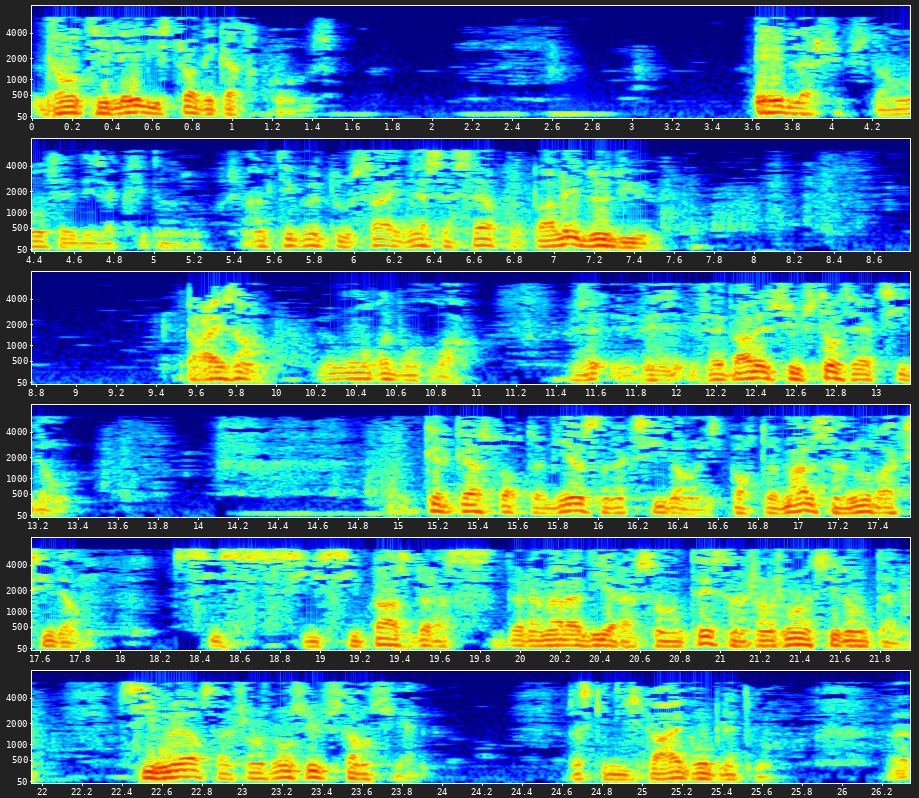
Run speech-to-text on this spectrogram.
ventilé l'histoire des quatre causes. Et de la substance et des accidents. Un petit peu tout ça est nécessaire pour parler de Dieu. Par exemple, je vous montrer pourquoi. Je vais, parler de substance et accident. Quelqu'un se porte bien, c'est un accident. Il se porte mal, c'est un autre accident. S'il si, passe de la, maladie à la santé, c'est un changement accidentel. S'il meurt, c'est un changement substantiel, parce qu'il disparaît complètement. Euh,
